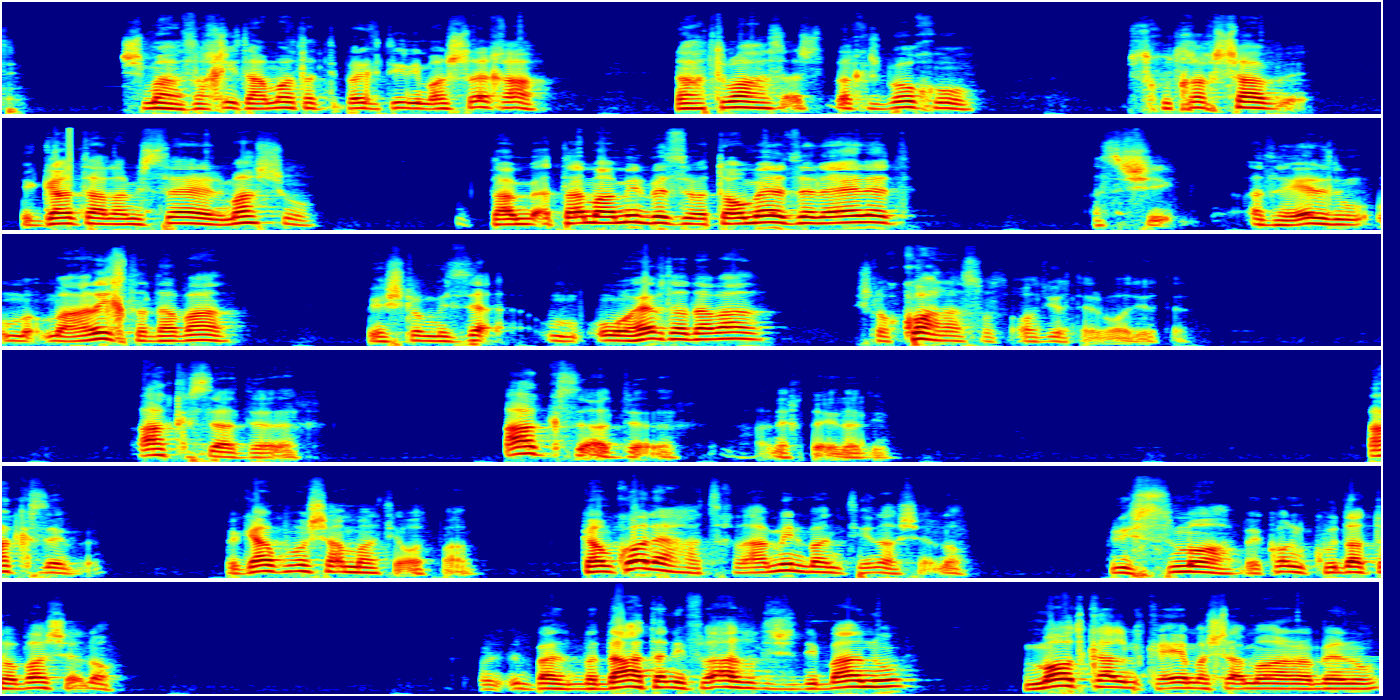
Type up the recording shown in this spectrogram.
שמע, זכית, אמרת, תפרק תהילים, אשריך, נחת רוח, לקדוש ברוך הוא, בזכותך עכשיו הגנת על עם ישראל, משהו. אתה, אתה מאמין בזה ואתה אומר את זה לילד, אז, ש, אז הילד הוא מעריך את הדבר, ויש לו מזה, הוא, הוא אוהב את הדבר, יש לו כוח לעשות עוד יותר ועוד יותר. רק זה הדרך. רק זה הדרך לחנך את הילדים. רק זה. וגם כמו שאמרתי עוד פעם, גם כל אחד צריך להאמין בנתינה שלו, ולשמוח בכל נקודה טובה שלו. בדעת הנפלאה הזאת שדיברנו, מאוד קל לקיים מה שאמר רבנו.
